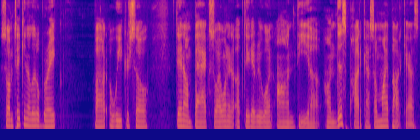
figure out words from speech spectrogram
So I'm taking a little break, about a week or so. Then I'm back, so I wanted to update everyone on the uh, on this podcast, on my podcast,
